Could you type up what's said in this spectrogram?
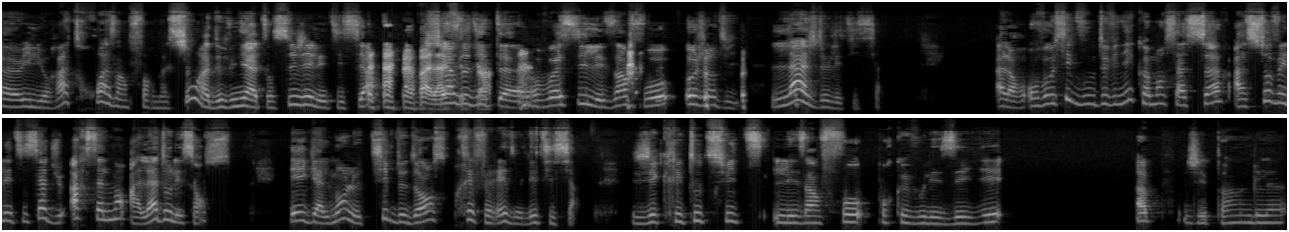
euh, il y aura trois informations à deviner à ton sujet, Laetitia. voilà, Chers ça. auditeurs, voici les infos aujourd'hui. L'âge de Laetitia. Alors, on veut aussi que vous deviniez comment sa sœur a sauvé Laetitia du harcèlement à l'adolescence et également le type de danse préféré de Laetitia. J'écris tout de suite les infos pour que vous les ayez. Hop, j'épingle.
